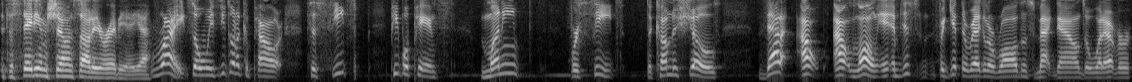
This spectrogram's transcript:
It's a stadium show in Saudi Arabia, yeah. Right. So if you're going to compare to seats, people paying money for seats to come to shows, that out out long, and just forget the regular Raws and Smackdowns or whatever.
